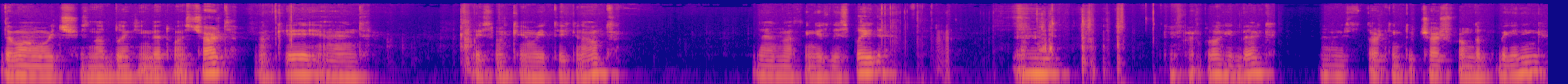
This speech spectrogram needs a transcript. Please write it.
The one which is not blinking that one's charged. Okay and this one can be taken out. Then nothing is displayed. And if I plug it back it's starting to charge from the beginning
